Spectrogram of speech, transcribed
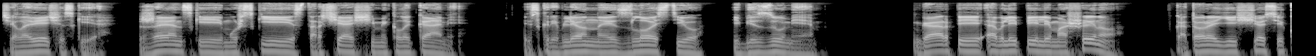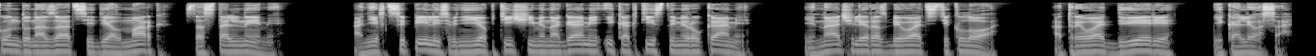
человеческие, женские и мужские с торчащими клыками, искривленные злостью и безумием. Гарпии облепили машину, в которой еще секунду назад сидел Марк с остальными. Они вцепились в нее птичьими ногами и когтистыми руками и начали разбивать стекло, отрывать двери и колеса.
